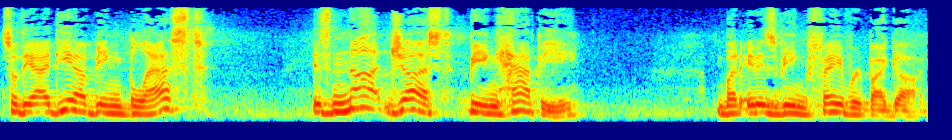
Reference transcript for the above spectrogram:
So the idea of being blessed is not just being happy, but it is being favored by God.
